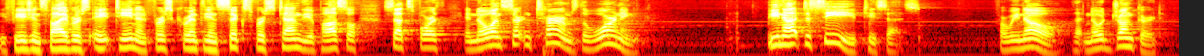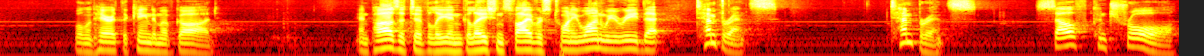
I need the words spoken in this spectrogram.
Ephesians 5, verse 18, and 1 Corinthians 6, verse 10, the apostle sets forth in no uncertain terms the warning Be not deceived, he says, for we know that no drunkard will inherit the kingdom of God. And positively, in Galatians 5, verse 21, we read that temperance temperance, self control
